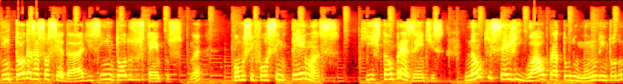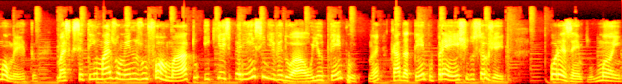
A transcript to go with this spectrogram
em todas as sociedades e em todos os tempos, né? Como se fossem temas que estão presentes, não que seja igual para todo mundo em todo momento, mas que você tenha mais ou menos um formato e que a experiência individual e o tempo, né, cada tempo preenche do seu jeito. Por exemplo, mãe.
